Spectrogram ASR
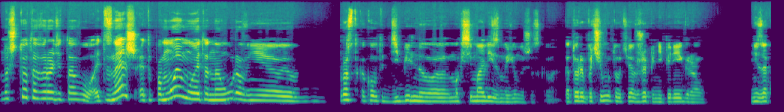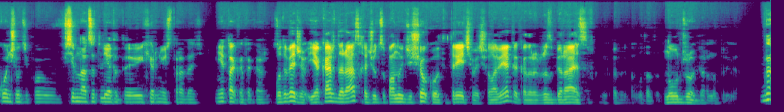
ну, что-то вроде того. Это, знаешь, это, по-моему, это на уровне э, просто какого-то дебильного максимализма юношеского, который почему-то у тебя в жопе не переиграл. Не закончил, типа, в 17 лет этой херней страдать. Мне так это кажется. Вот опять же, я каждый раз хочу цепануть еще кого-то третьего человека, который разбирается в который, там, вот этот ноуджобер, например. Ну,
